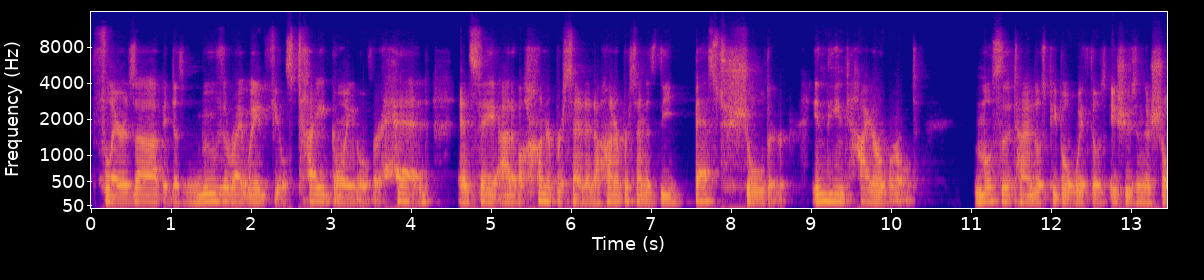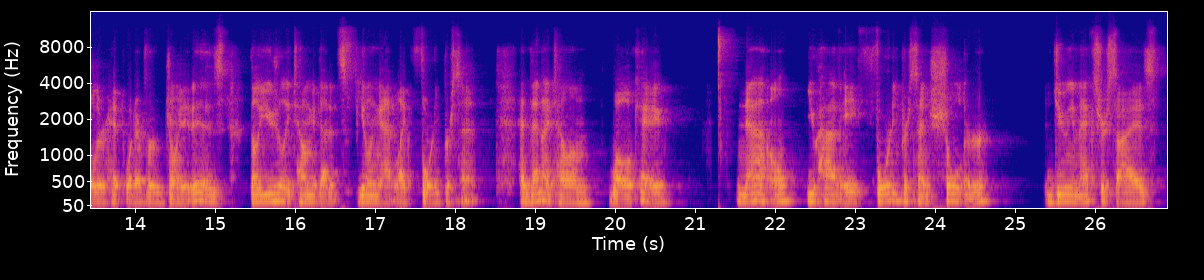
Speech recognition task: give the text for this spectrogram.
flares up, it doesn't move the right way, it feels tight going overhead, and say out of 100%, and 100% is the best shoulder in the entire world. Most of the time, those people with those issues in their shoulder, hip, whatever joint it is, they'll usually tell me that it's feeling at like 40%. And then I tell them, well, okay, now you have a 40% shoulder doing an exercise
